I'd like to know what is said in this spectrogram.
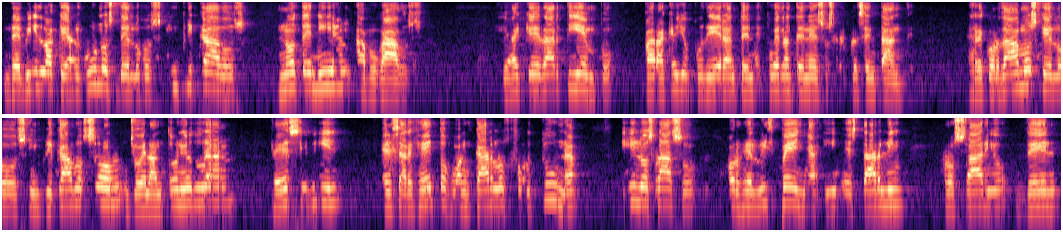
debido a que algunos de los implicados no tenían abogados. Y hay que dar tiempo para que ellos pudieran tener, puedan tener sus representantes. Recordamos que los implicados son Joel Antonio Durán, que es civil, el sargento Juan Carlos Fortuna y los lazos Jorge Luis Peña y Starling Rosario del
